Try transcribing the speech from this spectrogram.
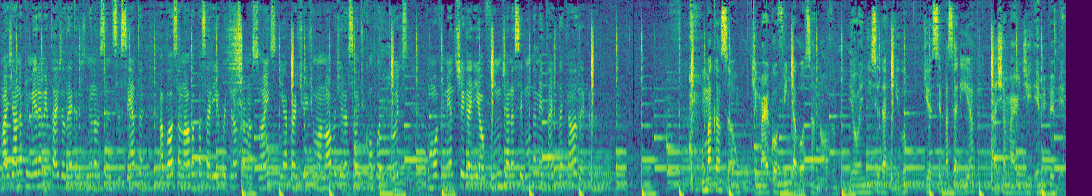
Mas já na primeira metade da década de 1960, a bossa nova passaria por transformações e a partir de uma nova geração de compositores, o movimento chegaria ao fim já na segunda metade daquela década. Uma canção que marca o fim da bossa nova e o início daquilo que se passaria a chamar de MPB.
